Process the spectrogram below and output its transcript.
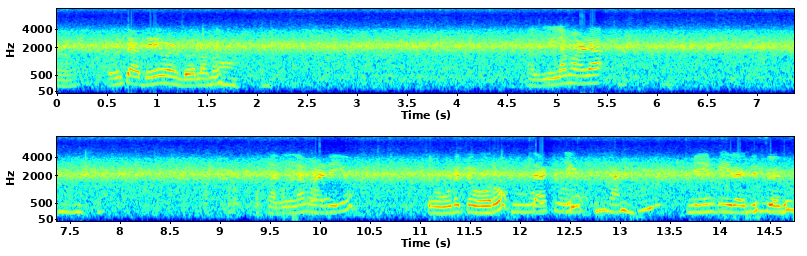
ആ ഒന്ന് അതേ വേണ്ടു അല്ല നല്ല മഴ. നല്ല മഴയും ചൂട് ചോറും ചക്കി മീൻ തീരറ്റിച്ചതും.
